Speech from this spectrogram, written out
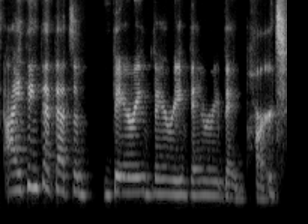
I think that that's a very very very big part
